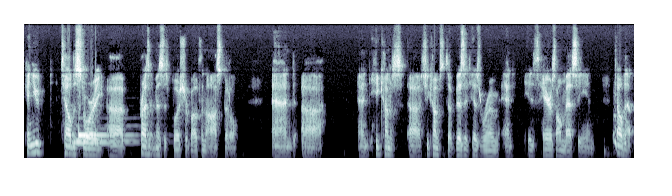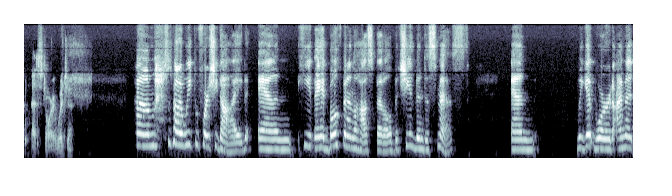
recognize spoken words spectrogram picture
can you tell the story? Uh, President and Mrs. Bush are both in the hospital, and uh, and he comes, uh, she comes to visit his room, and his hair's all messy. And tell that that story, would you? Um, this was about a week before she died, and he they had both been in the hospital, but she had been dismissed. And we get word I'm at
